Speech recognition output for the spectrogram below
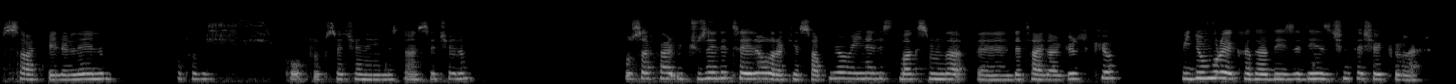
Saat belirleyelim. Otobüs koltuk seçeneğimizden seçelim. Bu sefer 350 TL olarak hesaplıyor ve yine list box'ımda e, detaylar gözüküyor. Videomu buraya kadar da izlediğiniz için teşekkürler.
